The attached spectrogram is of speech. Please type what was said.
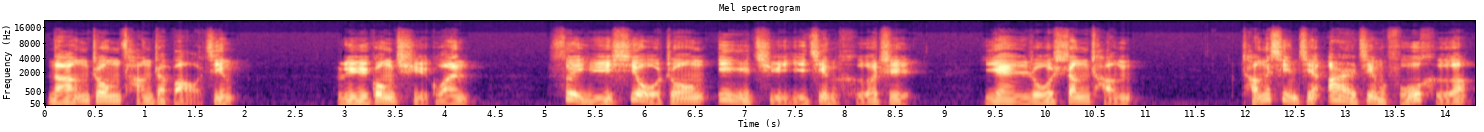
囊中藏着宝镜。吕公取观。遂于袖中一取一镜合之，眼如生成。诚信见二境符合，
